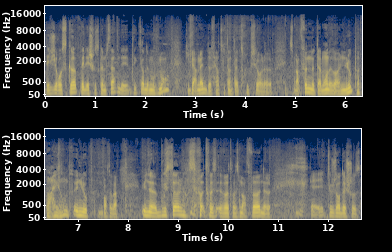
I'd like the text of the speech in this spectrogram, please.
des gyroscopes et des choses comme ça, des détecteurs de mouvement qui permettent de faire tout un tas de trucs sur le smartphone, notamment d'avoir une loupe, par exemple, une loupe, n'importe quoi, une boussole sur votre, votre smartphone euh, et tout genre de choses.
